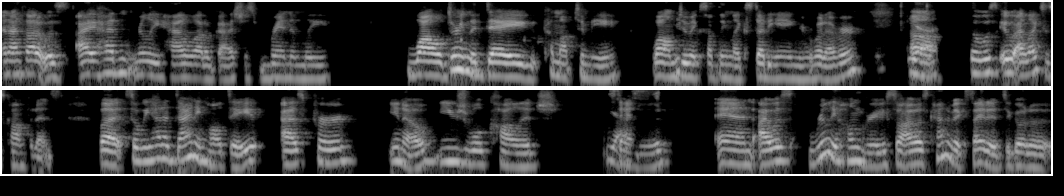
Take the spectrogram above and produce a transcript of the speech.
And I thought it was I hadn't really had a lot of guys just randomly while during the day come up to me while I'm doing something like studying or whatever. Yeah. Um, so it was it, I liked his confidence. But so we had a dining hall date as per, you know, usual college Yes. standard. And I was really hungry, so I was kind of excited to go to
